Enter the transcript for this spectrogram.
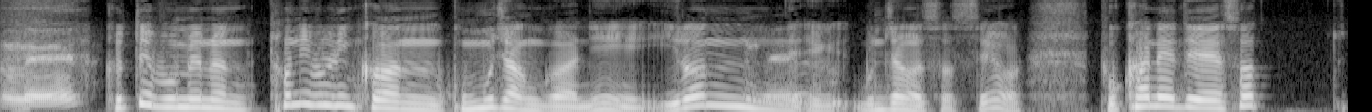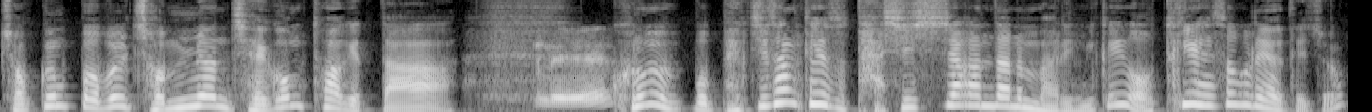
네. 그때 보면은 토니 블링컨 국무장관이 이런 네. 문장을 썼어요. 북한에 대해서 접근법을 전면 재검토하겠다. 네. 그러면 뭐 백지 상태에서 다시 시작한다는 말입니까? 이거 어떻게 해석을 해야 되죠?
